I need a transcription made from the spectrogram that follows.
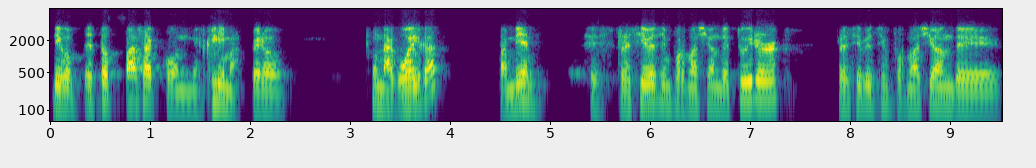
digo, esto pasa con el clima, pero una huelga también recibes información de Twitter, recibes información de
